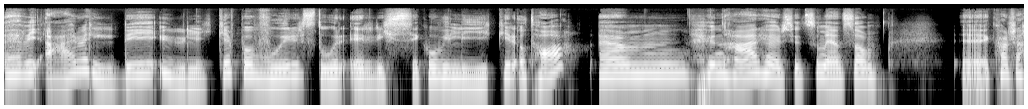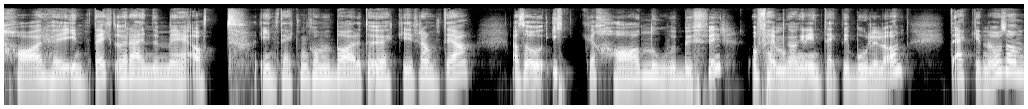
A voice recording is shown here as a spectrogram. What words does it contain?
Eh, vi er veldig ulike på hvor stor risiko vi liker å ta. Um, hun her høres ut som en som eh, kanskje har høy inntekt og regner med at inntekten kommer bare til å øke i framtida. Altså å ikke ha noe buffer og fem ganger inntekt i boliglån, det er ikke noe sånn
